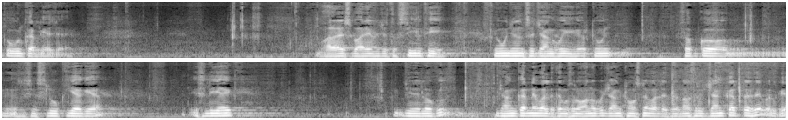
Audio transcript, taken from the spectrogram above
قبول کر لیا جائے۔ ہمارا اس بارے میں جو تفصیل تھی، کیوں جن سے جنگ ہوئی اور کیوں سب کو سلوک کیا گیا، اس لیے جو لوگ جنگ کرنے والے تھے، مسلمانوں پر جنگ ٹھونسنے والے تھے، نہ صرف جنگ کرتے تھے بلکہ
